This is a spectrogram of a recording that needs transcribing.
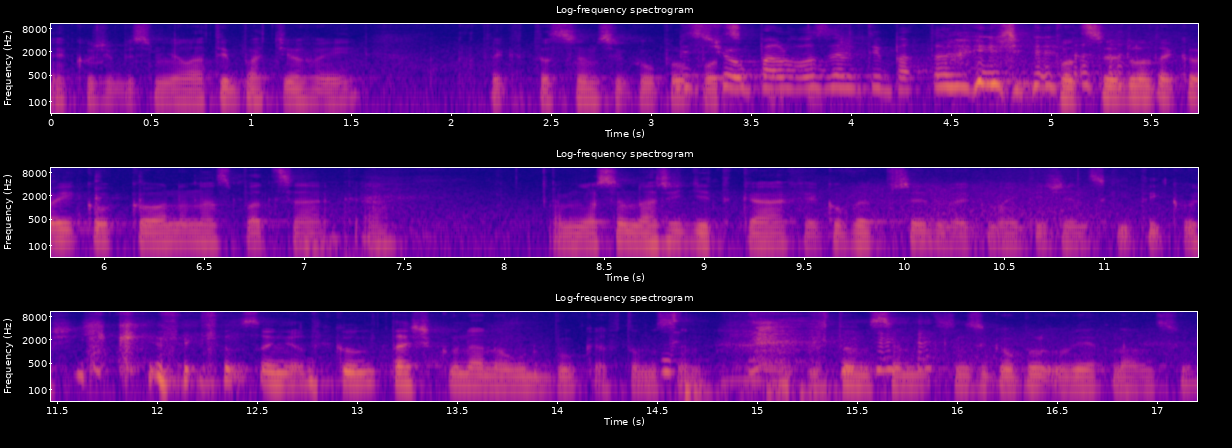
jako že bys měla ty baťohy, tak to jsem si koupil Bys pod, šoupal vozem ty batohy, že? pod sedlo takový kokon na spacák a, a měl jsem na říditkách jako vepředu, jak mají ty ženský ty košíky, tak tam jsem měl takovou tašku na notebook a v tom jsem, v tom jsem, jsem si koupil u Větnamců.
